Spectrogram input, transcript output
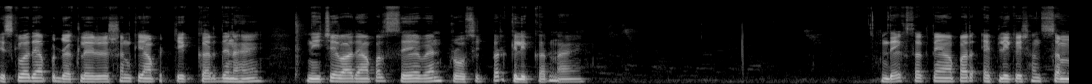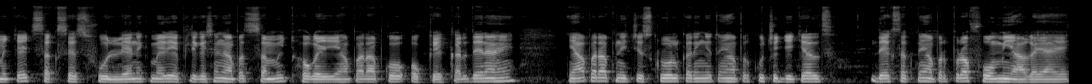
इसके बाद यहाँ पर डिक्लेरेशन के यहाँ पर टिक कर देना है नीचे बाद यहाँ पर सेव एंड प्रोसीड पर क्लिक करना है देख सकते हैं यहाँ पर एप्लीकेशन सबमिटेड सक्सेसफुल यानी कि मेरी एप्लीकेशन यहाँ पर सबमिट हो गई यहाँ पर आपको ओके कर देना है यहाँ पर आप नीचे स्क्रॉल करेंगे तो यहाँ पर कुछ डिटेल्स देख सकते हैं यहाँ पर पूरा फॉर्म ही आ गया है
